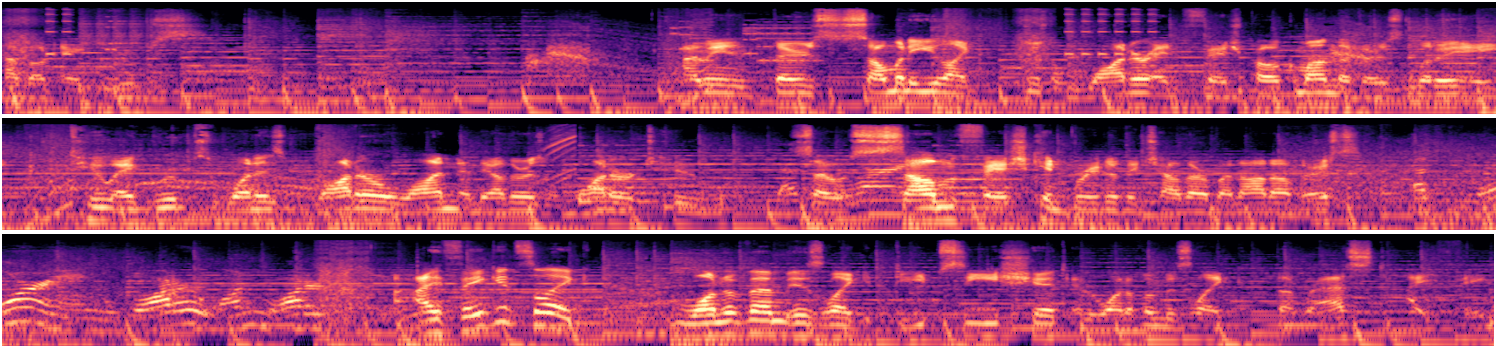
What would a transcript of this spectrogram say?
How about egg groups? I mean, there's so many like just water and fish Pokemon that there's literally two egg groups. One is water one, and the other is water two. That's so boring. some fish can breed with each other, but not others. That's boring. Water one, water two. I think it's like one of them is like sea shit, and one of them is like the rest. I think.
